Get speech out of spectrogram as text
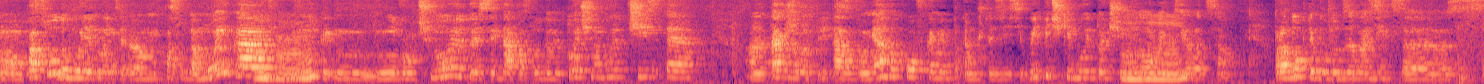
О, Посуду будет мыть, эм, посудомойка, Мгм. не, не вручную, то есть всегда посуда точно будет чистая. А Также вот плита с двумя духовками, потому что здесь и выпечки будет очень Мгм. много делаться. Продукты будут завозиться с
